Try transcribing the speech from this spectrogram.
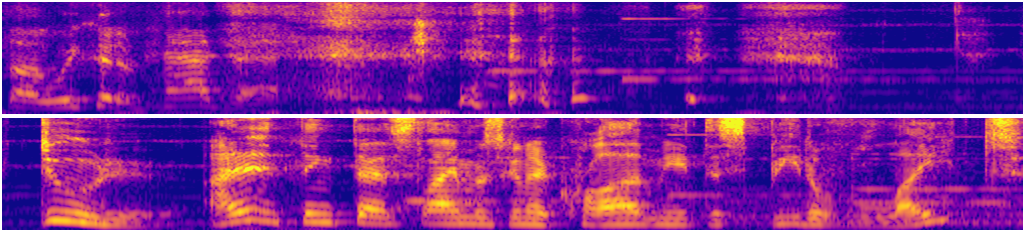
Thought we could have had that. Dude, I didn't think that slime was gonna crawl at me at the speed of light.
